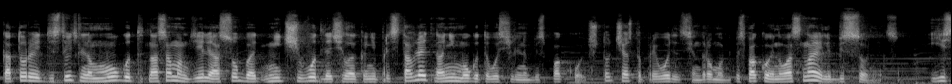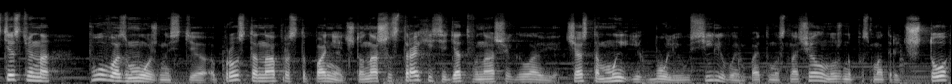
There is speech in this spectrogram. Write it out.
которые действительно могут на самом деле особо ничего для человека не представлять, но они могут его сильно беспокоить, что часто приводит к синдрому беспокойного сна или бессонницы. Естественно, по возможности просто-напросто понять, что наши страхи сидят в нашей голове. Часто мы их более усиливаем, поэтому сначала нужно посмотреть, что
